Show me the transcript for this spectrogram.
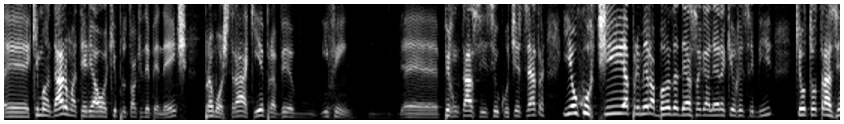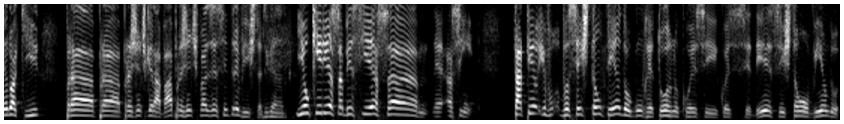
eh, que mandaram material aqui pro Toque Independente para mostrar aqui, para ver, enfim, é, perguntar se, se eu curti, etc. E eu curti a primeira banda dessa galera que eu recebi, que eu tô trazendo aqui pra, pra, pra gente gravar, pra gente fazer essa entrevista. Obrigado. E eu queria saber se essa, é, assim, tá te- vo- vocês estão tendo algum retorno com esse, com esse CD? Vocês estão ouvindo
